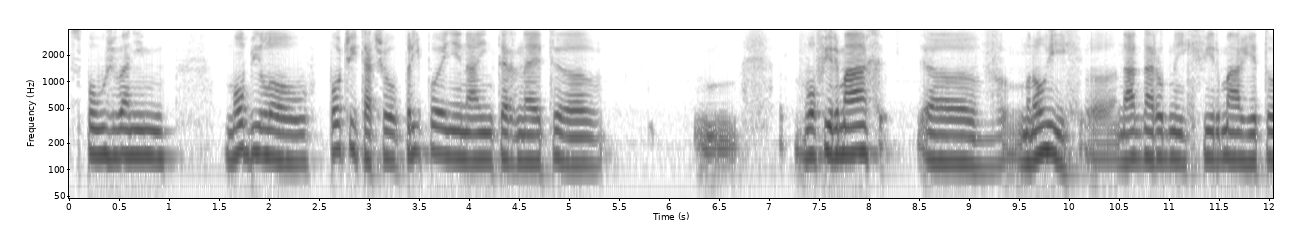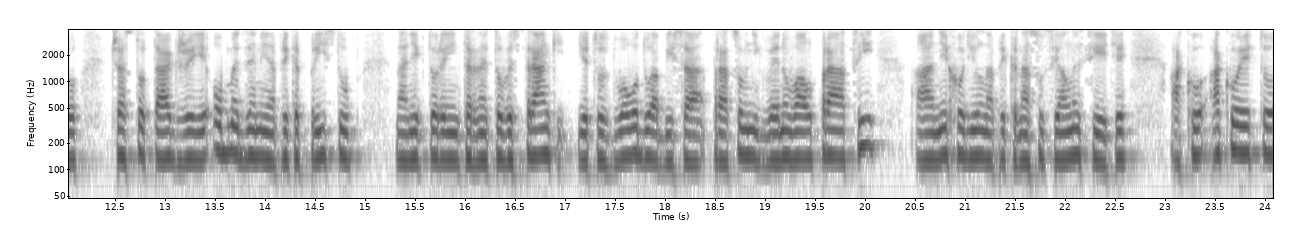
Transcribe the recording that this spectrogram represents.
s používaním mobilov, počítačov, pripojenie na internet e, vo firmách, e, v mnohých e, nadnárodných firmách je to často tak, že je obmedzený napríklad prístup na niektoré internetové stránky. Je to z dôvodu, aby sa pracovník venoval práci a nechodil napríklad na sociálne siete. Ako, ako je to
